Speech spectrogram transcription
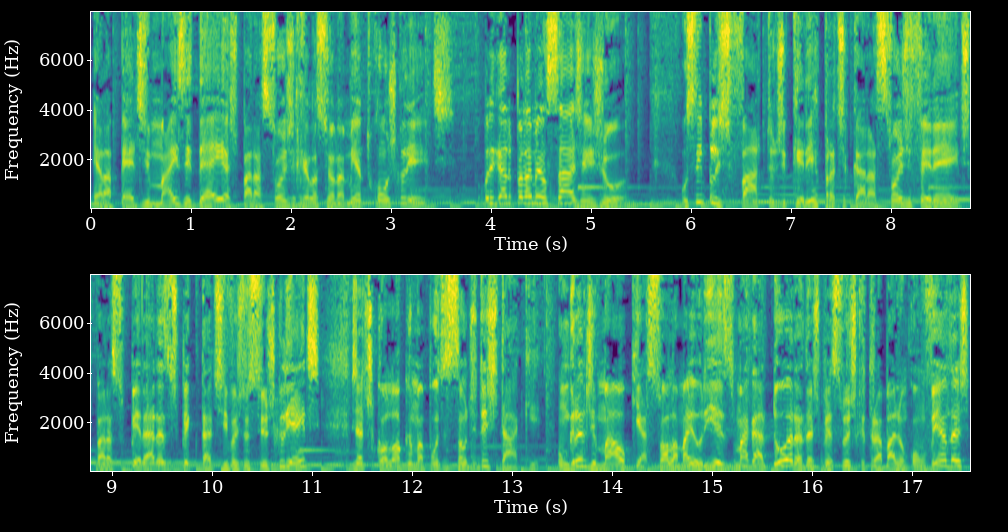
Ela pede mais ideias para ações de relacionamento com os clientes. Obrigado pela mensagem, Jo. O simples fato de querer praticar ações diferentes para superar as expectativas dos seus clientes já te coloca em uma posição de destaque. Um grande mal que assola a maioria esmagadora das pessoas que trabalham com vendas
